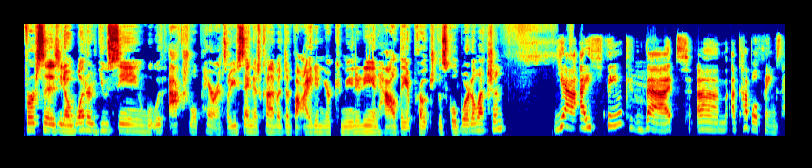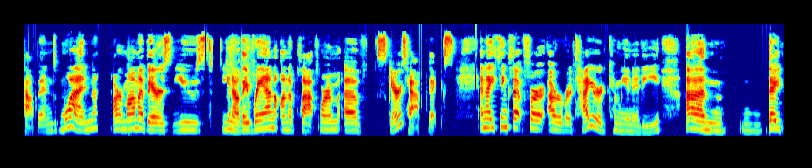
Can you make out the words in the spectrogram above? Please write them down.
Versus you know what are you seeing with actual parents? Are you saying there's kind of a divide in your community and how they approach the school board election? Yeah i think that um, a couple things happened. One our mama bears used you know they ran on a platform of scare tactics. And i think that for our retired community um, they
